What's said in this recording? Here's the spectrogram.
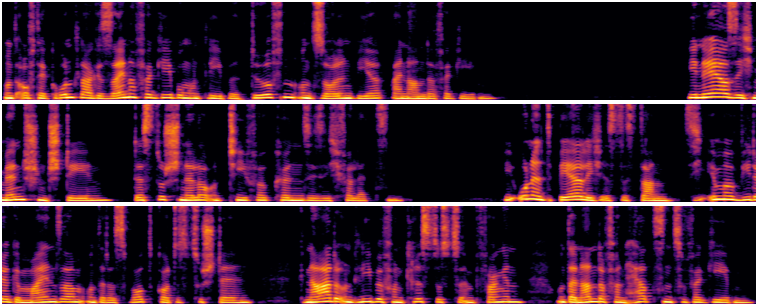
Und auf der Grundlage seiner Vergebung und Liebe dürfen und sollen wir einander vergeben. Je näher sich Menschen stehen, desto schneller und tiefer können sie sich verletzen. Wie unentbehrlich ist es dann, sich immer wieder gemeinsam unter das Wort Gottes zu stellen, Gnade und Liebe von Christus zu empfangen und einander von Herzen zu vergeben,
